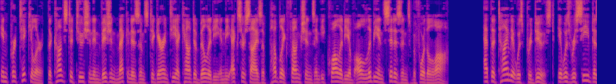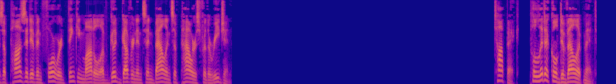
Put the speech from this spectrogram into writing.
In particular, the Constitution envisioned mechanisms to guarantee accountability in the exercise of public functions and equality of all Libyan citizens before the law. At the time it was produced, it was received as a positive and forward-thinking model of good governance and balance of powers for the region. Political development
